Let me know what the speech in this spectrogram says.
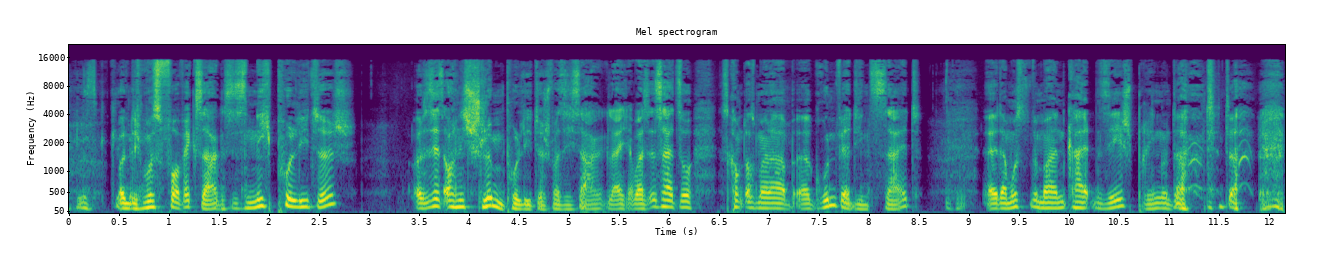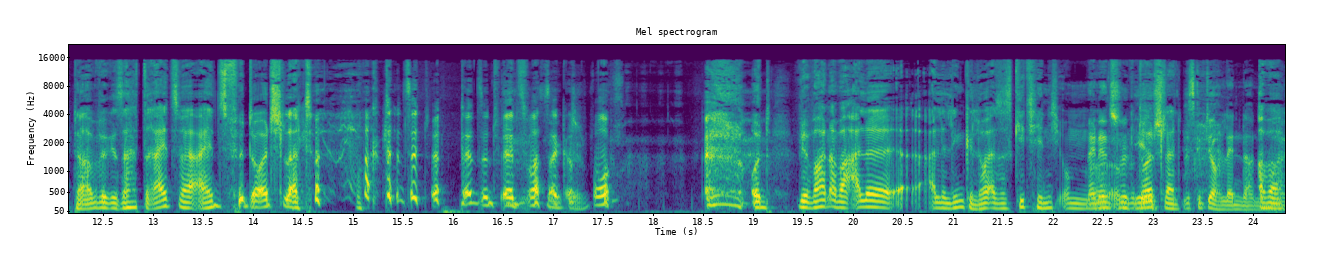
Und ich muss vorweg sagen, es ist nicht politisch, und es ist jetzt auch nicht schlimm politisch, was ich sage gleich, aber es ist halt so, es kommt aus meiner äh, Grundwehrdienstzeit. Äh, da mussten wir mal in den kalten See springen und da, da, da haben wir gesagt, 3, 2, 1 für Deutschland. Oh dann sind wir, dann sind wir ins Wasser gesprungen. Und wir waren aber alle, alle linke Leute, also es geht hier nicht um, Nein, um okay. Deutschland. Es gibt ja auch Länder, Aber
